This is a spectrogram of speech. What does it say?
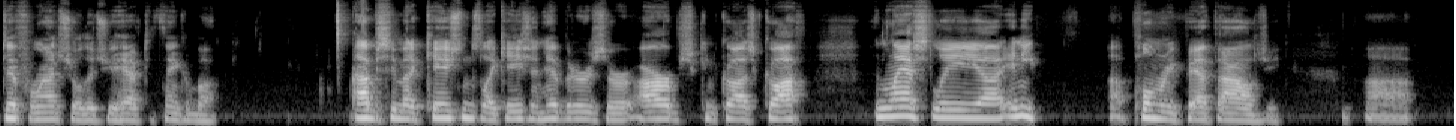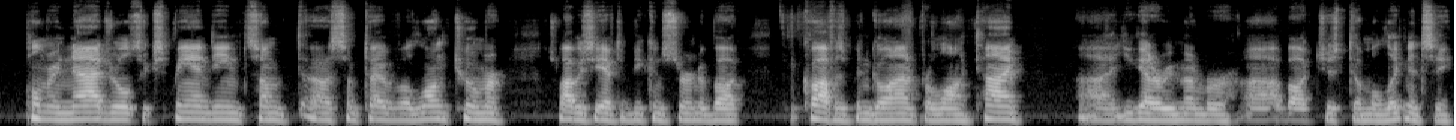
differential that you have to think about. Obviously, medications like ACE inhibitors or ARBs can cause cough. And lastly, uh, any uh, pulmonary pathology. Uh, pulmonary nodules expanding, some, uh, some type of a lung tumor. So obviously you have to be concerned about the cough has been going on for a long time. Uh, you got to remember uh, about just a malignancy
